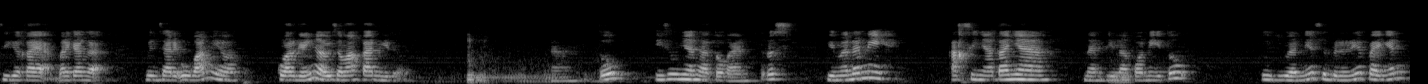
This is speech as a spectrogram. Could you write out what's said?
jika kayak mereka nggak mencari uang ya keluarganya nggak bisa makan gitu. Mhm. nah itu isunya satu kan. Terus gimana nih aksi nyatanya? Nah dilakoni itu tujuannya sebenarnya pengen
